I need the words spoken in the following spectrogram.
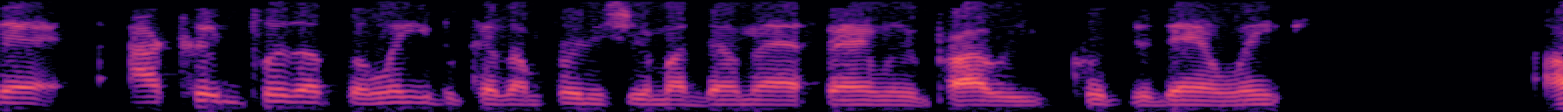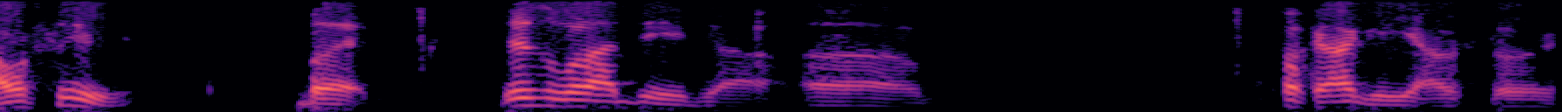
that I couldn't put up the link because I'm pretty sure my dumbass family would probably click the damn link. I was serious, but this is what I did, y'all. Um, fuck I'll give y'all a story.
